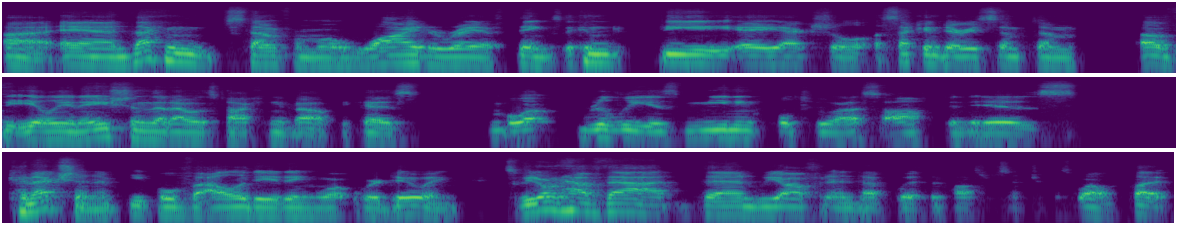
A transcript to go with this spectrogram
Uh, and that can stem from a wide array of things. It can be a actual a secondary symptom of the alienation that I was talking about, because what really is meaningful to us often is connection and people validating what we're doing. So if we don't have that, then we often end up with imposter syndrome as well. But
